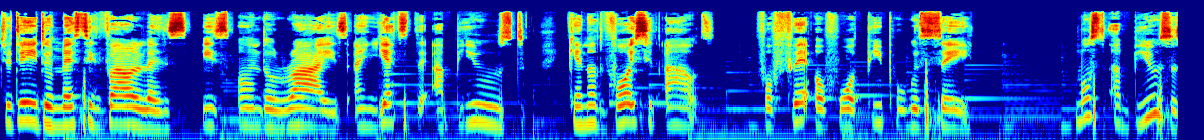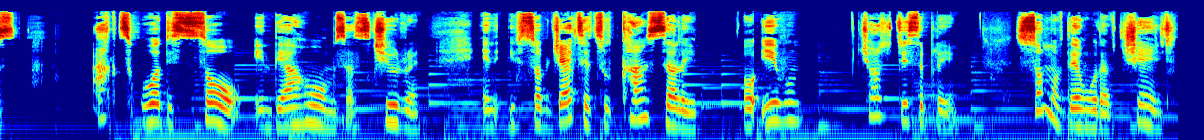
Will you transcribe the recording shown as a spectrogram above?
Today, domestic violence is on the rise, and yet the abused cannot voice it out for fear of what people will say. Most abusers act what they saw in their homes as children, and if subjected to counseling or even church discipline, some of them would have changed,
